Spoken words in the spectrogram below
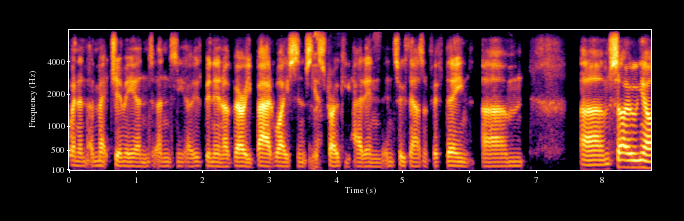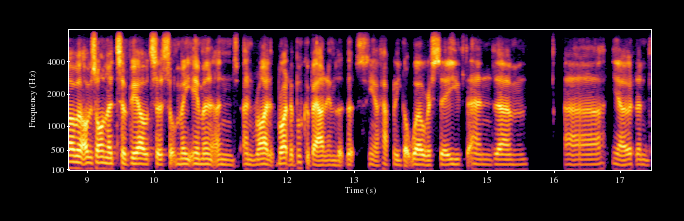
went and, and, met Jimmy, and and you know he's been in a very bad way since yeah. the stroke he had in in 2015. Um, um, so you know I was honoured to be able to sort of meet him and and, and write write a book about him that that's you know happily got well received, and um, uh, you know and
